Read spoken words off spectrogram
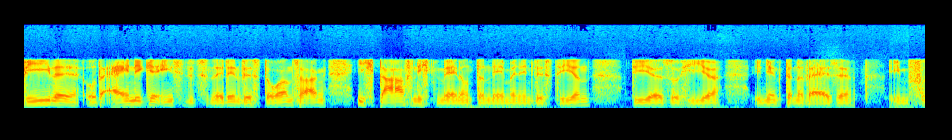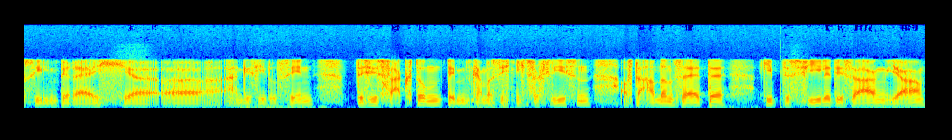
viele oder einige institutionelle Investoren sagen, ich darf nicht mehr in Unternehmen investieren, die also hier in irgendeiner Weise im fossilen Bereich äh, angesiedelt sind. Das ist Faktum, dem kann man sich nicht verschließen. Auf der anderen Seite gibt es viele, die sagen, ja,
